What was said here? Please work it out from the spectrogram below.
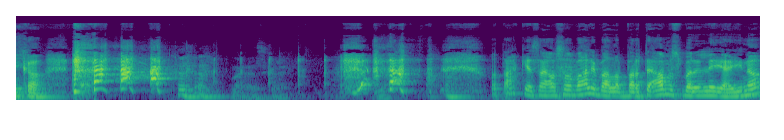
eka waad arkaysaa af soomaali baa la bartay amus baa la leeyahay you know?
